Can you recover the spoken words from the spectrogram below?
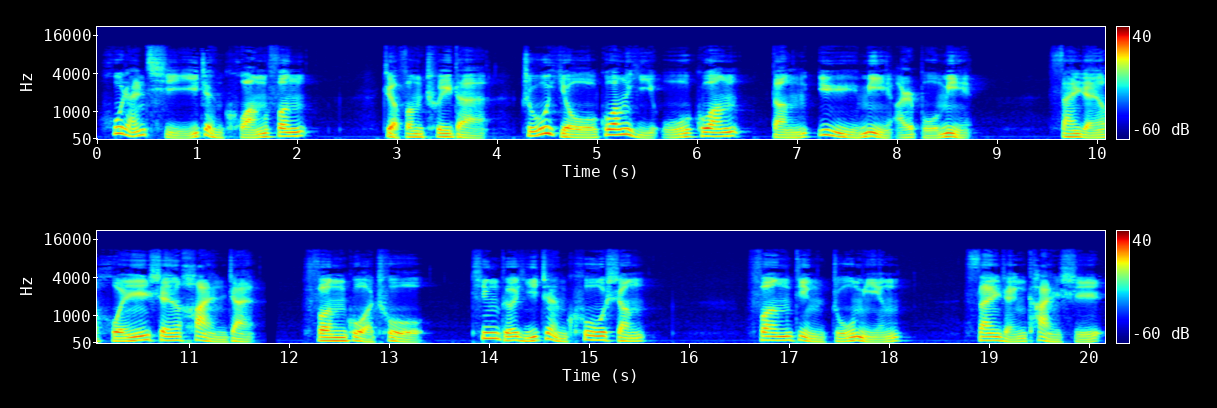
忽然起一阵狂风，这风吹得烛有光以无光，等欲灭而不灭。三人浑身汗战，风过处，听得一阵哭声。风定烛明。三人看时，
